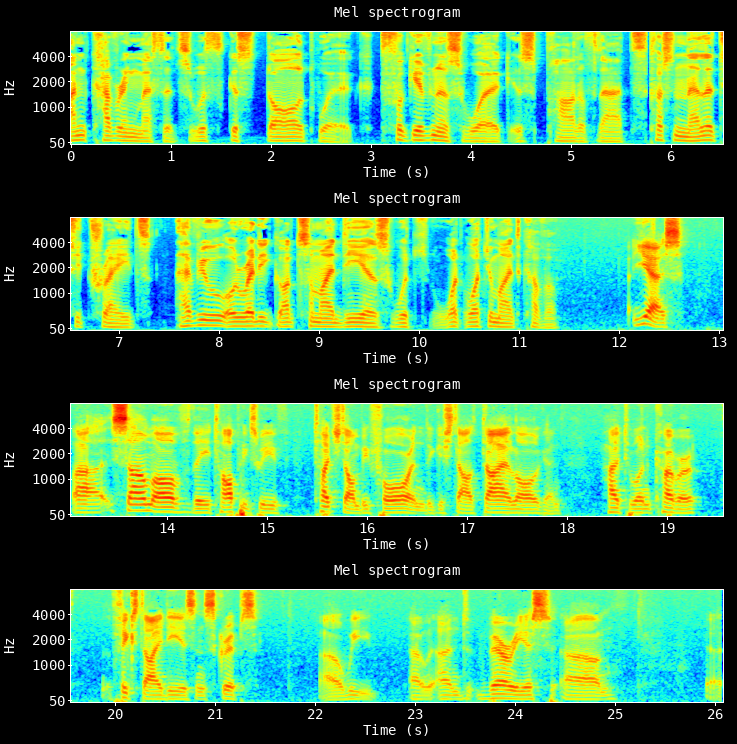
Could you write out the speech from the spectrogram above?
uncovering methods, with gestalt work. Forgiveness work is part of that. Personality traits. Have you already got some ideas which, what, what you might cover? Yes. Uh, some of the topics we've touched on before in the Gestalt dialogue and how to uncover fixed ideas and scripts, uh, we uh, and various um, uh,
